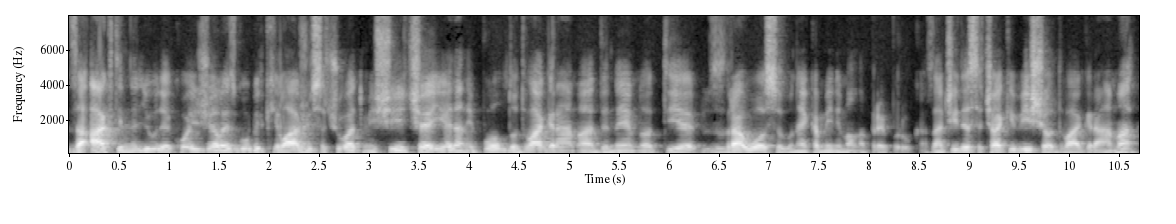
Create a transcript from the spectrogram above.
za aktivne ljude koji žele izgubiti kilažu i sačuvati mišiće, 1,5 do 2 grama dnevno ti je za zdravu osobu neka minimalna preporuka. Znači ide se čak i više od 2 grama,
